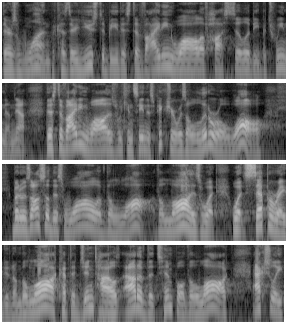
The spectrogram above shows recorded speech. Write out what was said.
there's one, because there used to be this dividing wall of hostility between them. Now, this dividing wall, as we can see in this picture, was a literal wall but it was also this wall of the law. The law is what, what separated them. The law kept the Gentiles out of the temple. The law actually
